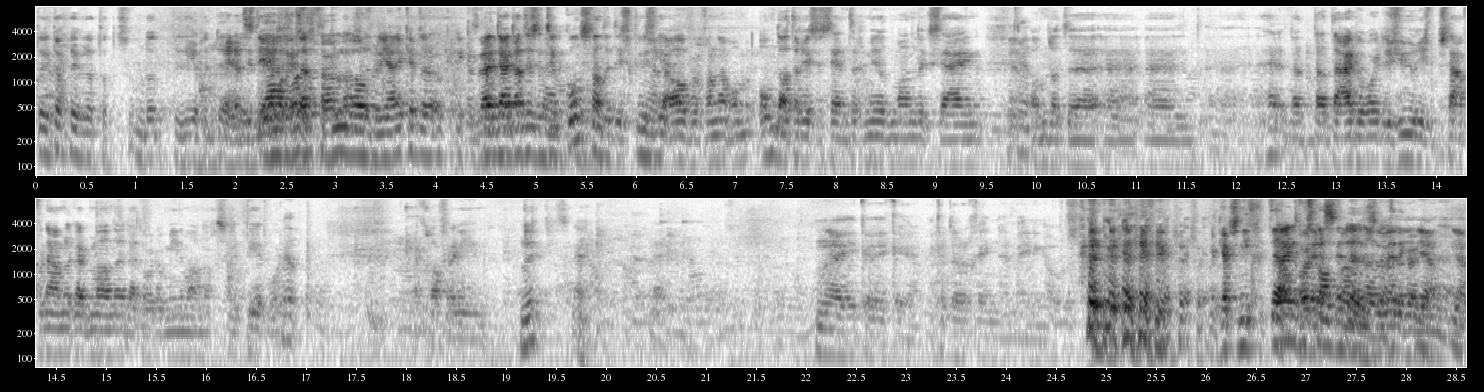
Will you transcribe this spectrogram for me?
Nee. Ik dacht even dat dat, omdat die op de Nee, dat is de de- Ja, er dat te doen over. Ja, ik heb daar ook. Ik, daar, dat is natuurlijk constante discussie Ja. over, van, nou, om, omdat de recensenten gemiddeld mannelijk zijn, Ja. omdat eh, eh, eh, eh, hè, dat, dat daardoor de jury's bestaan voornamelijk uit mannen, daardoor door minder mannen geselecteerd worden. Ja. Ik geloof er niet in. Nee? Nee. nee. Nee, ik, eh, ik, eh, ik heb daar geen eh, mening over. Ik heb ze niet geteld hoor, de dat weet ik ook ja, niet. ja.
